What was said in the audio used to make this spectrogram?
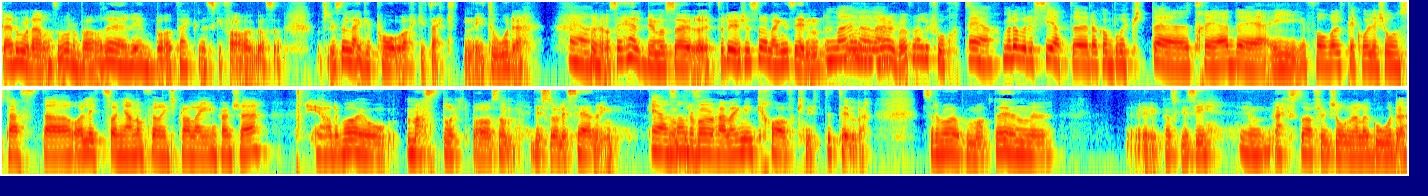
3D-modeller, så var det bare Rib og tekniske fag, og så måtte liksom legge på arkitekten i 2D. Ja. Det høres helt dinosaur ut, og det er ikke så lenge siden. Nei, nei, Men det har gått veldig fort. Ja, men da vil det si at eh, dere brukte 3D i forhold til kollisjonstester og litt sånn gjennomføringsplanlegging, kanskje? Ja, det var jo mest brukt bare som visualisering. Ja, sant. Det var jo heller ingen krav knyttet til det. Så det var jo på en måte en eh, hva skal vi si, en ekstra funksjon eller gode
